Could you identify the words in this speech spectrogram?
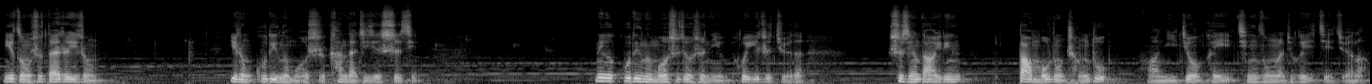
你总是带着一种一种固定的模式看待这些事情，那个固定的模式就是你会一直觉得事情到一定到某种程度啊，你就可以轻松了，就可以解决了。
